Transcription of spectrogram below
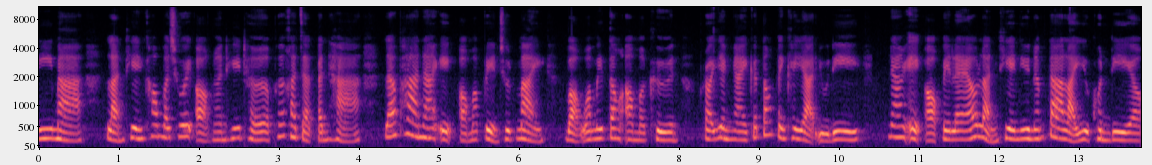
หนี้มา หลันเทียนเข้ามาช่วยออกเงินให้เธอเพื่อขจัดปัญหา แล้วพานางเอกออกมาเปลี่ยนชุดใหม่ บอกว่าไม่ต้องเอามาคืน เพราะยังไงก็ต้องเป็นขยะอยู่ดี นางเอกออกไปแล้วหลันเทียนยืนน้ำตาไหลอยู่คนเดียว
